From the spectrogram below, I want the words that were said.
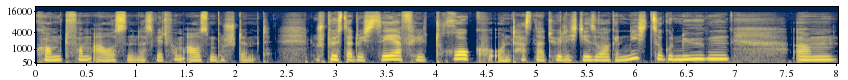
kommt vom Außen. Das wird vom Außen bestimmt. Du spürst dadurch sehr viel Druck und hast natürlich die Sorge, nicht zu genügen. Ähm,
